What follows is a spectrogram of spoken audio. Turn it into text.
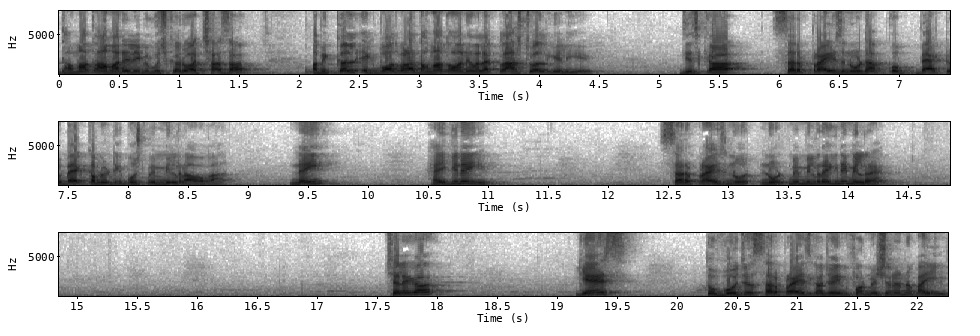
धमाका हमारे लिए भी कुछ करो अच्छा सा। अभी कल एक बहुत बड़ा धमाका होने वाला क्लास ट्वेल्व के लिए, जिसका सरप्राइज़ नोट आपको back to back community post में मिल रहा होगा। नहीं? है कि नहीं? सरप्राइज़ नोट नोट में मिल रहा है कि नहीं मिल रहा है? चलेगा? यस तो वो जो सरप्राइज़ का जो इन्फॉर्मेशन है ना भाई,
